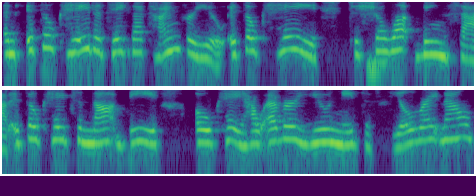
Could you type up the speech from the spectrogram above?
And it's okay to take that time for you. It's okay to show up being sad. It's okay to not be okay. However, you need to feel right now,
